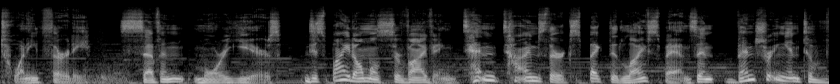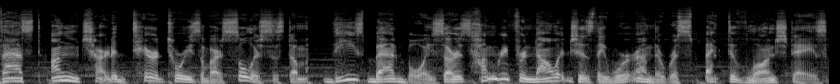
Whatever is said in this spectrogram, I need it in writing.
2030. Seven more years. Despite almost surviving 10 times their expected lifespans and venturing into vast, uncharted territories of our solar system, these bad boys are as hungry for knowledge as they were on their respective launch days.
